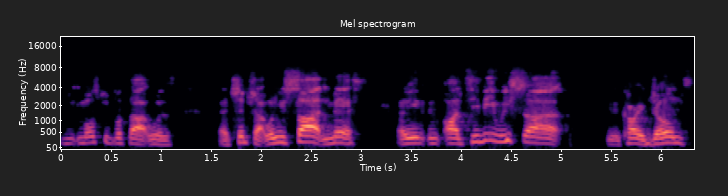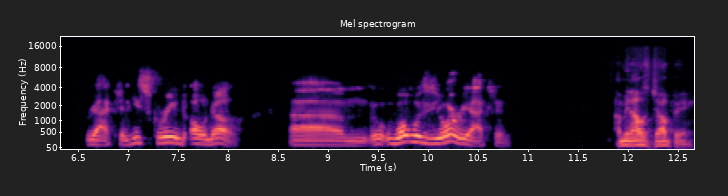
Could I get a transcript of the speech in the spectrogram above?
most people thought was a chip shot, when you saw it miss, I mean, on TV we saw Khari Jones reaction. He screamed, "Oh no!" Um, what was your reaction? I mean, I was jumping.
